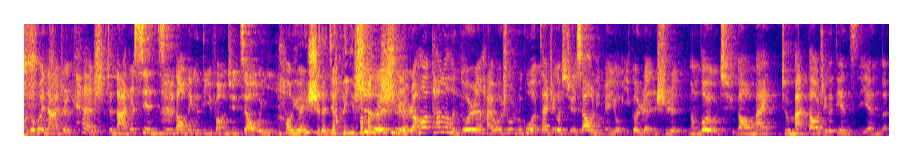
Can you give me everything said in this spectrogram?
友都会拿着 cash，就拿着现金到那个地方去交易。好原始的交易方式。是的，是的。然后他们很多人还会说，如果在这个学校里面有一个人是能够有渠道卖，就买到这个电子烟的，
